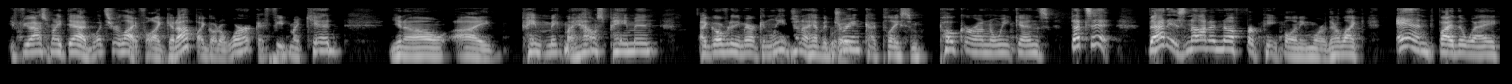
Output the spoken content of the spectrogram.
if you ask my dad what's your life well i get up i go to work i feed my kid you know i pay make my house payment i go over to the american legion i have a drink i play some poker on the weekends that's it that is not enough for people anymore. They're like, and by the way,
